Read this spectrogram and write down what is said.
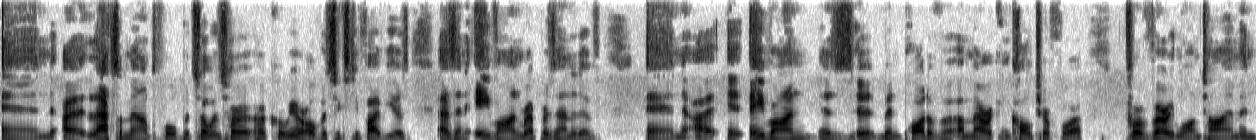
And uh, that's a mouthful, but so is her, her career over 65 years as an Avon representative. And uh, it, Avon has uh, been part of uh, American culture for for a very long time, and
